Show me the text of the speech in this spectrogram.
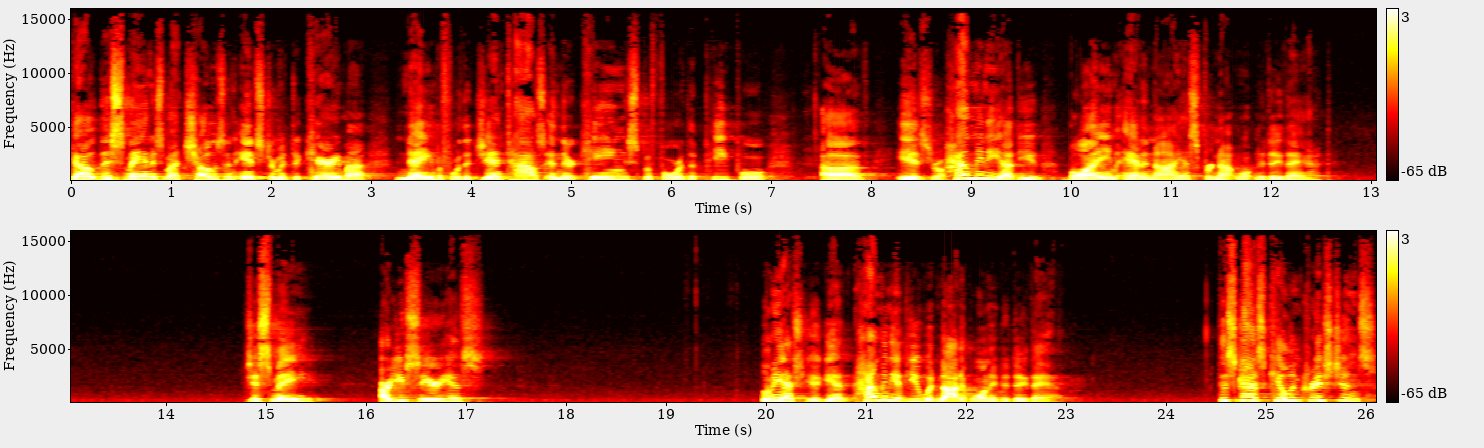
go. This man is my chosen instrument to carry my name before the Gentiles and their kings before the people of Israel. How many of you blame Ananias for not wanting to do that? Just me? Are you serious? Let me ask you again how many of you would not have wanted to do that? This guy's killing Christians.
